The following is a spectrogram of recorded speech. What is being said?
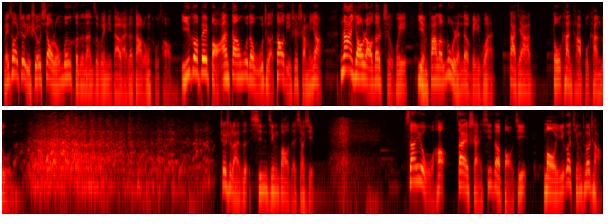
没错，这里是由笑容温和的男子为你带来的大龙吐槽。一个被保安耽误的舞者到底是什么样？那妖娆的指挥引发了路人的围观，大家都看他不看路了。这是来自《新京报》的消息。三月五号，在陕西的宝鸡某一个停车场，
